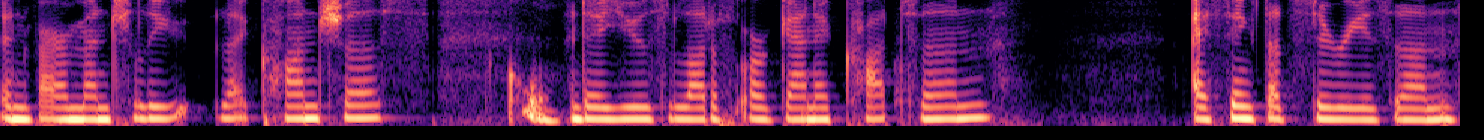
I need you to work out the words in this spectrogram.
environmentally like conscious cool. and they use a lot of organic cotton. I think that's the reason.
